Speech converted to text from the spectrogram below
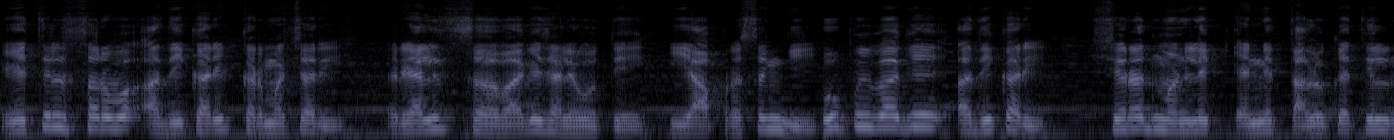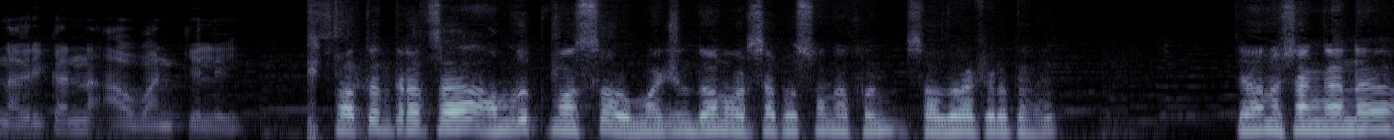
येथील सर्व अधिकारी कर्मचारी रॅलीत सहभागी झाले होते. या प्रसंगी उपविभागीय अधिकारी शरद मंडलिक यांनी तालुक्यातील नागरिकांना आवाहन केले. स्वातंत्र्याचा अमृत महोत्सव मागील दोन वर्षापासून आपण साजरा करत आहोत. त्या अनुषंगानं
